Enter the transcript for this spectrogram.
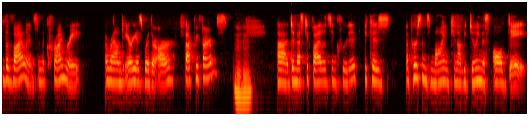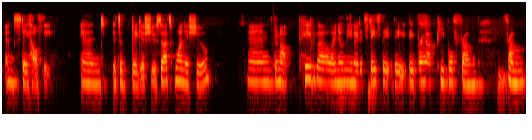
the violence and the crime rate around areas where there are factory farms, mm-hmm. uh, domestic violence included, because a person's mind cannot be doing this all day and stay healthy. And it's a big issue. So that's one issue. And they're not paid well. I know in the United States they they they bring up people from from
